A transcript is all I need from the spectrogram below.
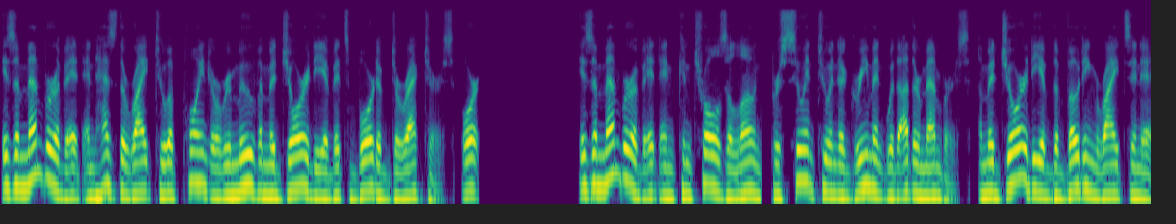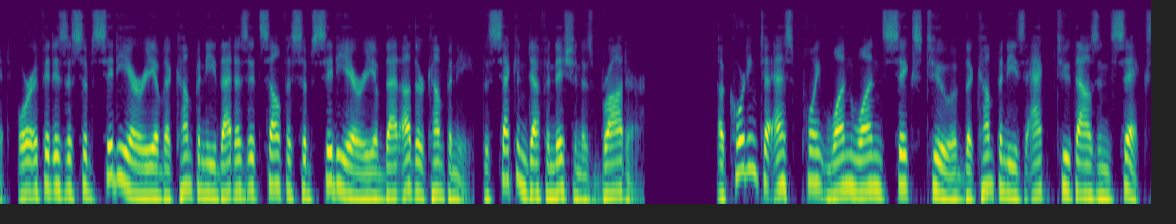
is a member of it and has the right to appoint or remove a majority of its board of directors, or is a member of it and controls alone, pursuant to an agreement with other members, a majority of the voting rights in it, or if it is a subsidiary of a company that is itself a subsidiary of that other company. The second definition is broader. According to S.1162 of the Companies Act 2006,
